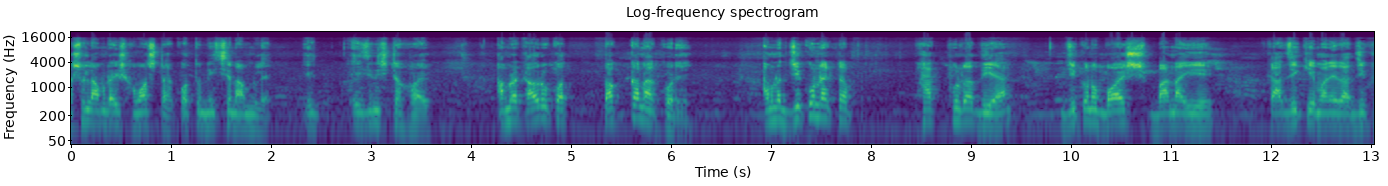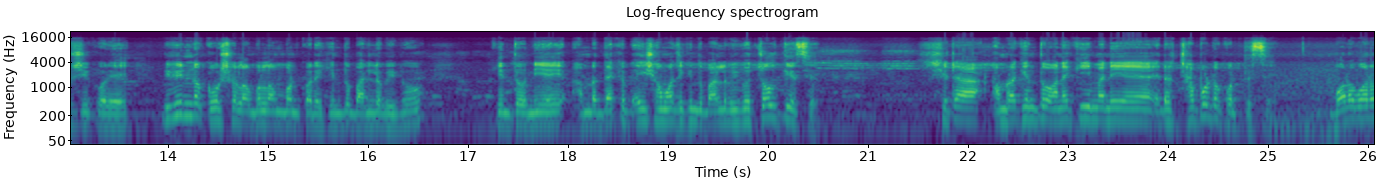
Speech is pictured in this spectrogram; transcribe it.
আসলে আমরা এই সমাজটা কত নিচে নামলে এই এই জিনিসটা হয়। আমরা কারও তক্কা না করে আমরা যে কোনো একটা ফাঁক ফুলা দিয়া যে কোনো বয়স বানাইয়ে কাজীকে মানে রাজি খুশি করে বিভিন্ন কৌশল অবলম্বন করে কিন্তু বাল্য বিবাহ কিন্তু নিয়ে আমরা দেখ, এই সমাজে কিন্তু বাল্য বিবাহ চলতেছে। সেটা আমরা কিন্তু অনেকেই মানে এটা সাপোর্টও করতেছে। বড় বড়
